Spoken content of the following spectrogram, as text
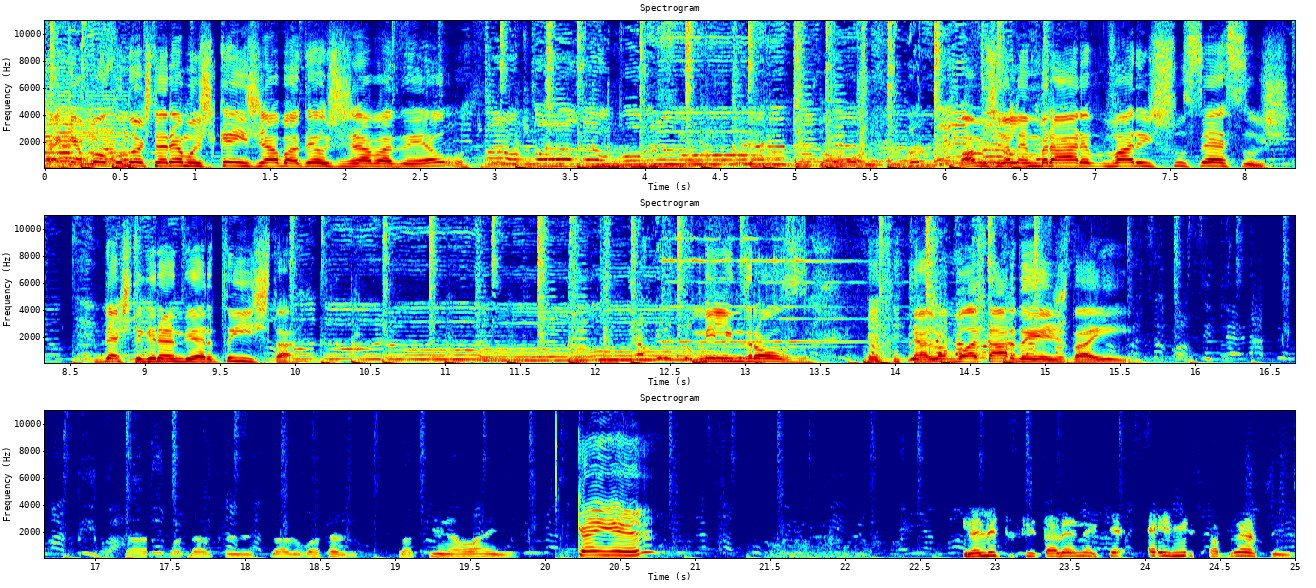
Daqui a pouco nós teremos quem já bateu, já bateu. Vamos relembrar vários sucessos deste grande artista. Milindroso. Alô, boa tarde, está aí? Tarde, boa tarde, Sérgio Flávio, boa tarde, Platina Line. Quem é? Nelito Citalene, que é Mr. Blessing.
